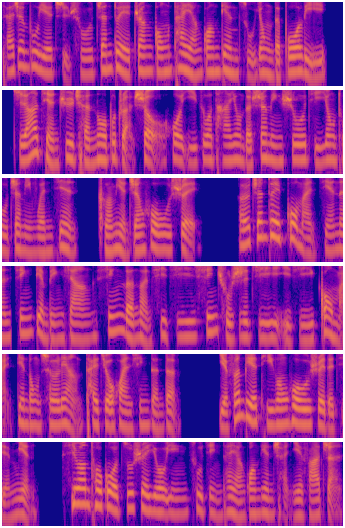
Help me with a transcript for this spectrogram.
财政部也指出，针对专供太阳光电组用的玻璃，只要检具承诺不转售或移作他用的声明书及用途证明文件，可免征货物税。而针对购买节能新电冰箱、新冷暖气机、新除湿机以及购买电动车辆汰旧换新等等，也分别提供货物税的减免，希望透过租税诱因，促进太阳光电产业发展，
